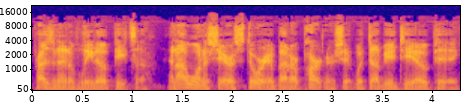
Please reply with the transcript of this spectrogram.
president of Lido Pizza, and I want to share a story about our partnership with WTOP.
